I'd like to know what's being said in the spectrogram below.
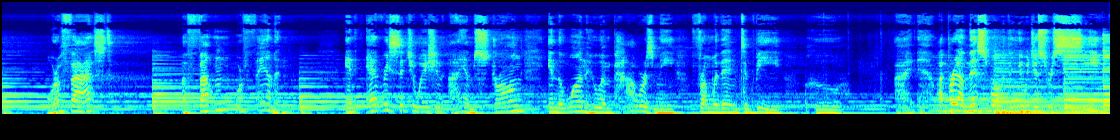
or a fast, a fountain or famine, in every situation, I am strong in the one who empowers me from within to be who I am. I pray on this moment that you would just receive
